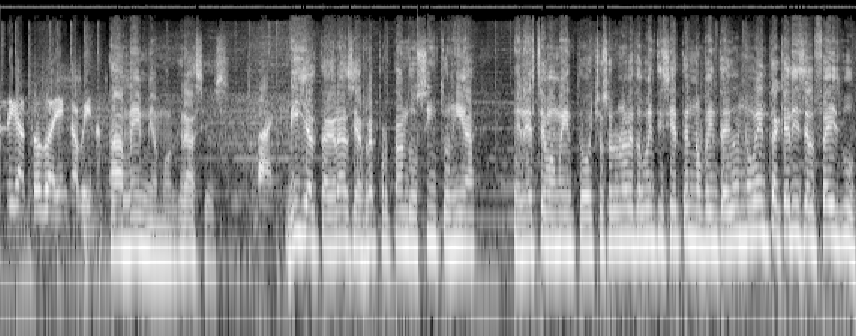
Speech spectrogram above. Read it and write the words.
bendiga a todo ahí en cabina. Amén, mi amor, gracias. Bye. Villa Altagracia reportando sintonía en este momento, 809-227-9290. ¿Qué dice el Facebook?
